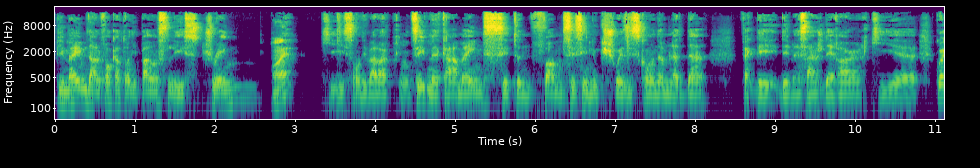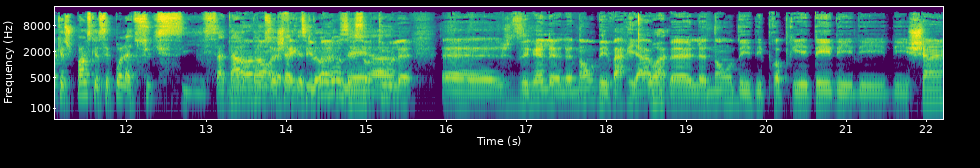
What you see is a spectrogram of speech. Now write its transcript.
Puis même, dans le fond, quand on y pense, les strings, Ouais. qui sont des valeurs primitives, mais quand même, c'est une forme, c'est, c'est nous qui choisissons ce qu'on nomme là-dedans. Fait que des, des messages d'erreur qui... Euh... Quoique je pense que c'est pas là-dessus qu'ils s'attardent dans ce chapitre-là, là, mais... surtout euh, le, euh, je dirais le, le nom des variables, Ouais. euh, le nom des, des propriétés, des, des, des champs,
